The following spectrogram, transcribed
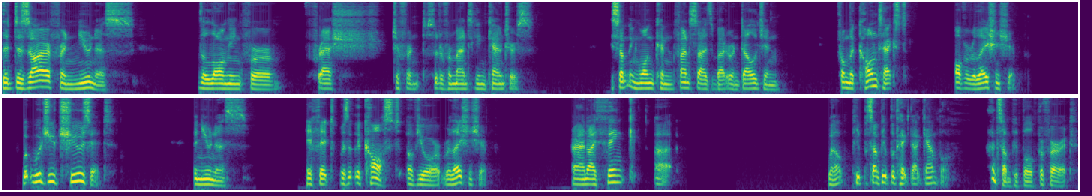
The desire for newness, the longing for fresh, different sort of romantic encounters is something one can fantasize about or indulge in from the context of a relationship but would you choose it, the newness, if it was at the cost of your relationship? And I think, uh, well, people, some people take that gamble, and some people prefer it.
